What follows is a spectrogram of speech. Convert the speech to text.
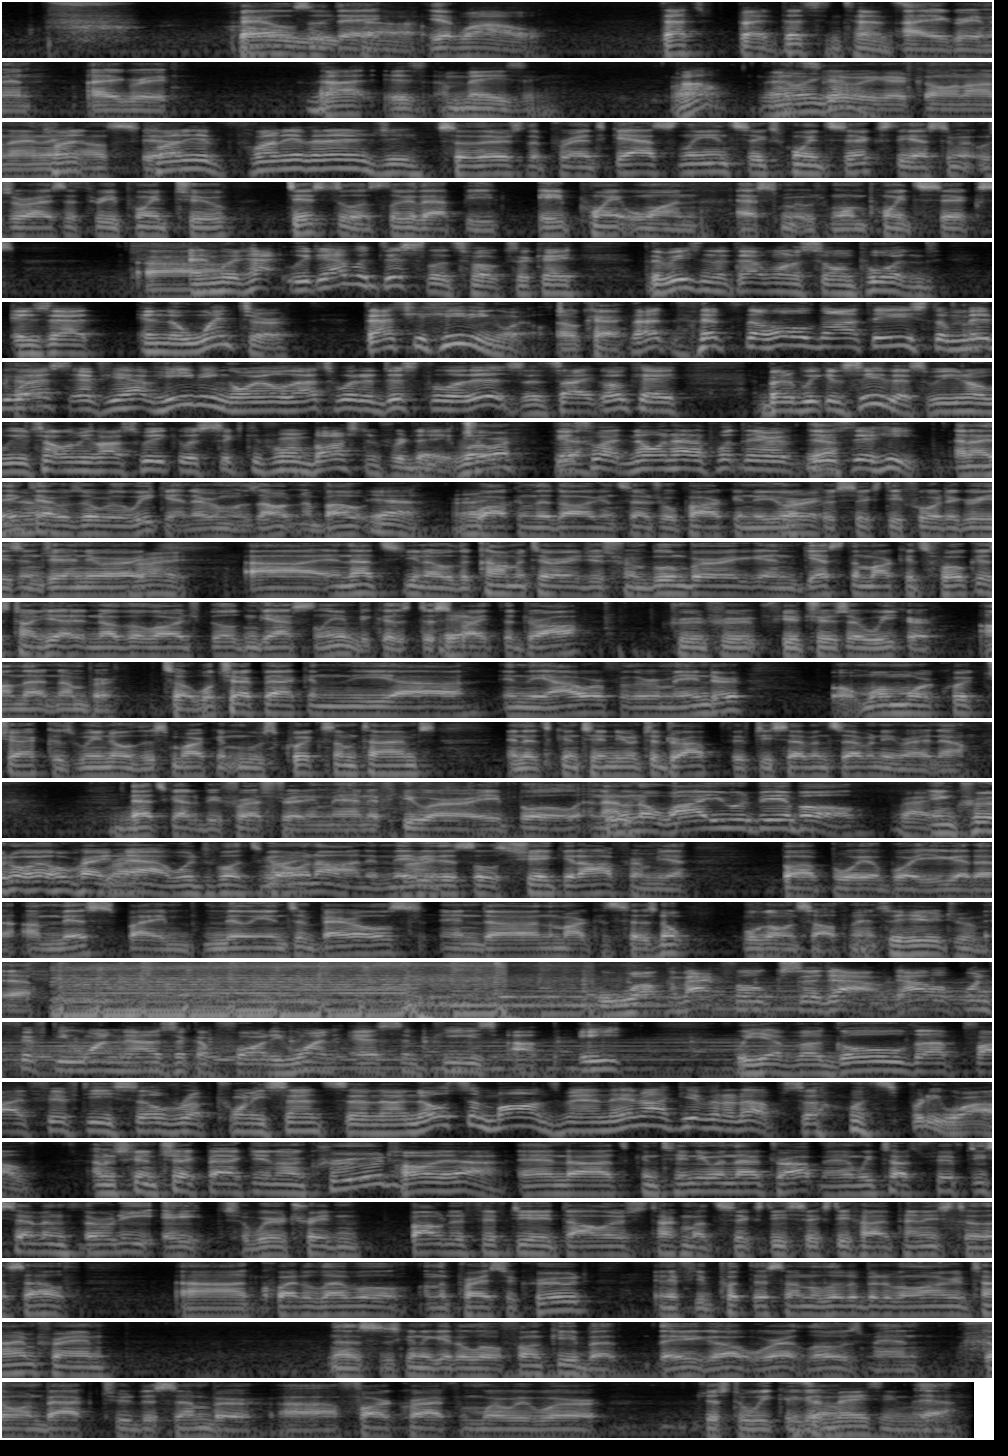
barrels a day. Yep. Wow. That's bad. That's intense. I agree, man. I agree. That is amazing. Well, there Let's we see go. what we got going on. Anything Plen- else? Yeah. Plenty of plenty of energy. So there's the print. Gasoline, 6.6. The estimate was a rise to 3.2. Distillates, look at that beat, 8.1. Estimate was 1.6. and ah. we'd, ha- we'd have with distillates, folks. Okay, the reason that that one is so important is that in the winter, that's your heating oil. Okay. That that's the whole Northeast, the Midwest. If you have heating oil, that's what a distillate is. It's like okay, but we can see this. We, you know, you were telling me last week it was 64 in Boston for a day. Well, Sure, Guess yeah. what? No one had to put their Yeah. use their heat. And I think know? that was over the weekend. Everyone was out and about. Yeah, right. Walking the dog in Central Park in New York Right. for 64 degrees in January. Right. Uh, and that's, you know, the commentary just from Bloomberg. And guess the market's focused on yet another large build in gasoline because despite Yeah. the draw, crude futures are weaker on that number. So we'll check back in the uh, in the hour for the remainder. But one more quick check because we know this market moves quick sometimes, and it's continuing to drop 57.70 right now. That's got to be frustrating, man. If you are a bull, and I don't know why you would be a bull Right. in crude oil right, Right. now with what's Right. going on, and maybe this will shake it off from you. But boy, oh boy, you get a, a miss by millions of barrels, and, uh, and the market says, nope, we're going south, man. It's a huge one. Yeah. Welcome back, folks. Uh, Dow, Dow up 151, Nasdaq up 41, S&P's up 8. We have uh, gold up 550, silver up 20 cents, and uh, notes and bonds, man, they're not giving it up, so it's pretty wild. I'm just going to check back in on crude. Oh yeah. And uh, it's continuing that drop, man. We touched 57.38, so we were trading about at $58, talking about 60, 65 pennies to the south. Uh, quite a level on the price of crude. And if you put this on a little bit of a longer time frame, now this is going to get a little funky, but there you go. We're at lows, man. Going back to December, uh, far cry from where we were just a week ago. amazing, man. Yeah.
